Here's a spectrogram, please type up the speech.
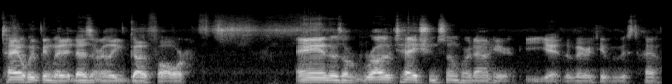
tail whipping, but it doesn't really go far. And there's a rotation somewhere down here. Get the very tip of his tail.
